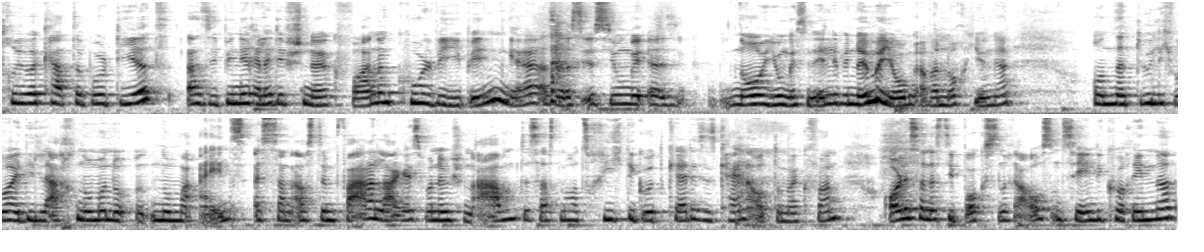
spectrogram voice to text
drüber katapultiert. Also ich bin ja relativ schnell gefahren und cool wie ich bin. Gell? Also es ist junge, also noch junges Mädel, ich bin noch immer jung, aber noch jünger. Und natürlich war ich die Lachnummer Nummer eins. Es sind aus dem Fahrerlager, es war nämlich schon Abend, das heißt, man hat es richtig gut gehört, es ist kein Auto mehr gefahren. Alle sind aus die Boxen raus und sehen die Corinna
